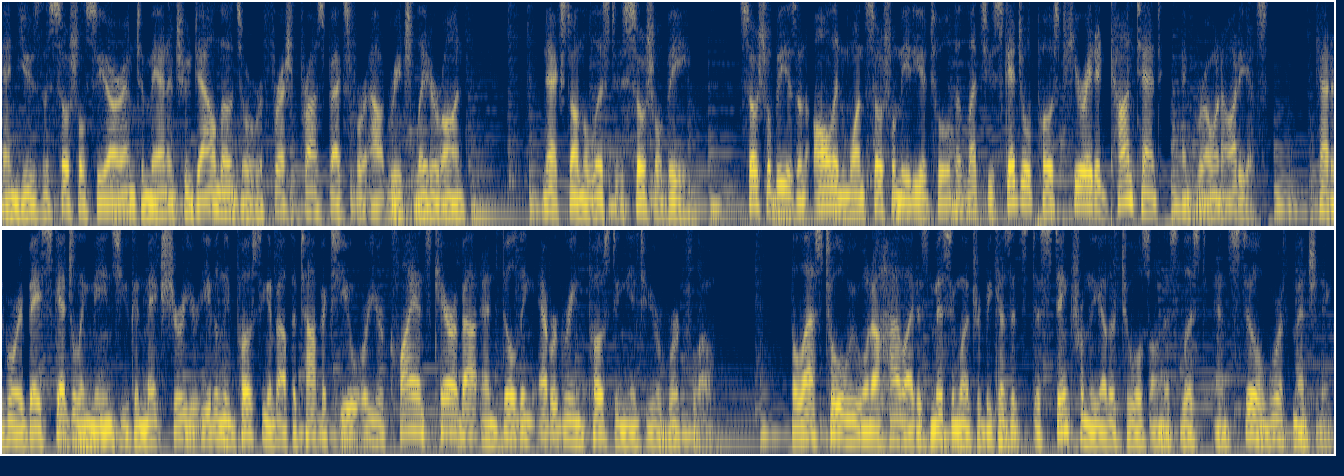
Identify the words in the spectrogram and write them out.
and use the social CRM to manage who downloads or refresh prospects for outreach later on. Next on the list is Social Bee. Social Bee is an all-in-one social media tool that lets you schedule post curated content and grow an audience. Category-based scheduling means you can make sure you're evenly posting about the topics you or your clients care about and building evergreen posting into your workflow. The last tool we want to highlight is MissingLettr because it's distinct from the other tools on this list and still worth mentioning.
